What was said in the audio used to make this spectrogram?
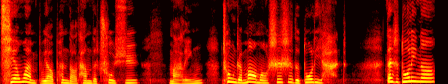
千万不要碰到它们的触须！马林冲着冒冒失失的多利喊着。但是多利呢，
